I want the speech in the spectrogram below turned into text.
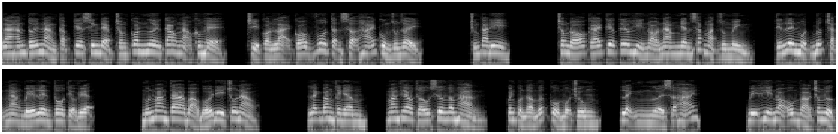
là hắn tới nàng cặp kia xinh đẹp trong con ngươi cao ngạo không hề, chỉ còn lại có vô tận sợ hãi cùng run rẩy. Chúng ta đi. Trong đó cái kia kêu, kêu hỉ nỏ nam nhân sắc mặt dùng mình, tiến lên một bước chặn ngang bế lên tô tiểu viện. Muốn mang ta bảo bối đi chỗ nào? Lệnh băng thanh âm, mang theo thấu xương âm hàn, quanh quần ẩm ướt cổ mộ trung, lệnh người sợ hãi. Bị hỉ nỏ ôm vào trong ngực,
